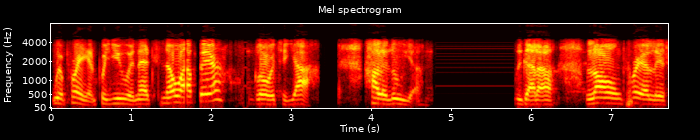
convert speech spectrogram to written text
We're praying for you and that snow out there. Glory to Yah. Hallelujah. We got a long prayer list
